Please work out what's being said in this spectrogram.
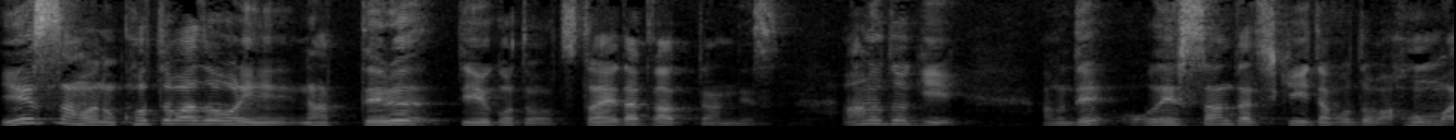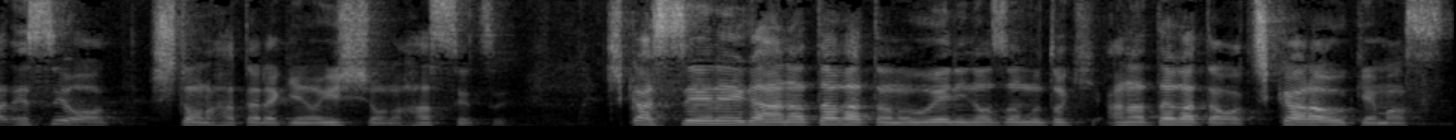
イエス様の言葉通りになってるっていうことを伝えたかったんです。あの時あのでお弟子さんたち聞いたことはほんまですよ。使徒の働きの一章の八節。しかし精霊があなた方の上に臨む時あなた方は力を受けます。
